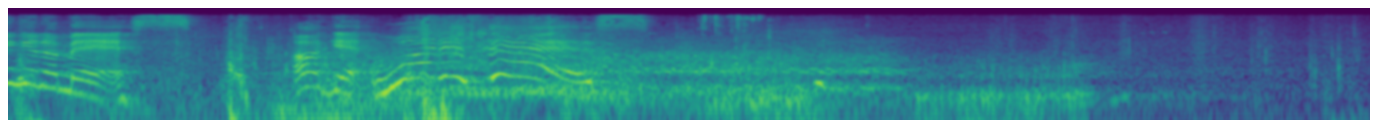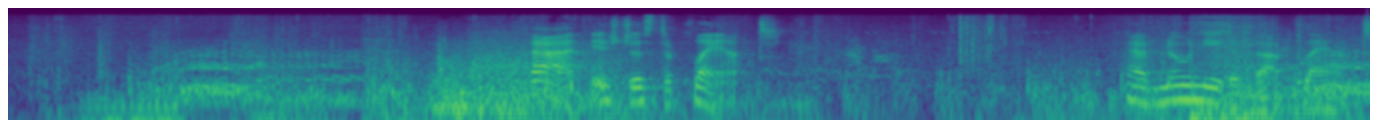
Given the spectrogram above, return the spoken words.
Swing and a miss. Again. What is this? That is just a plant. I have no need of that plant.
